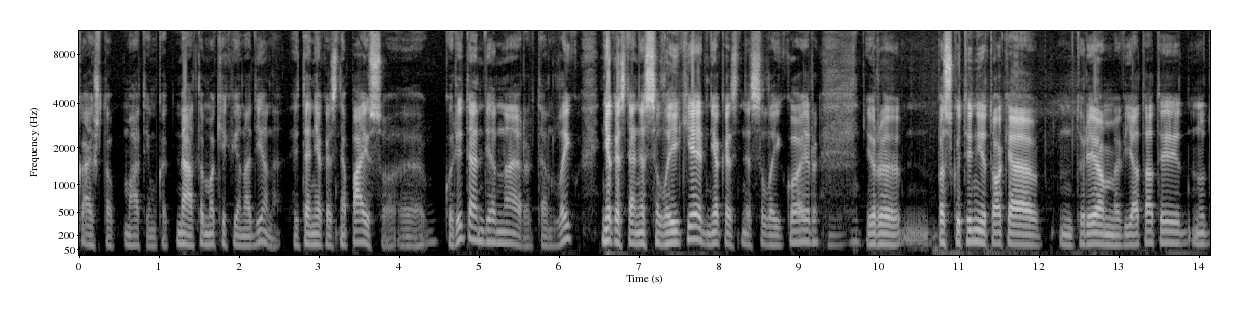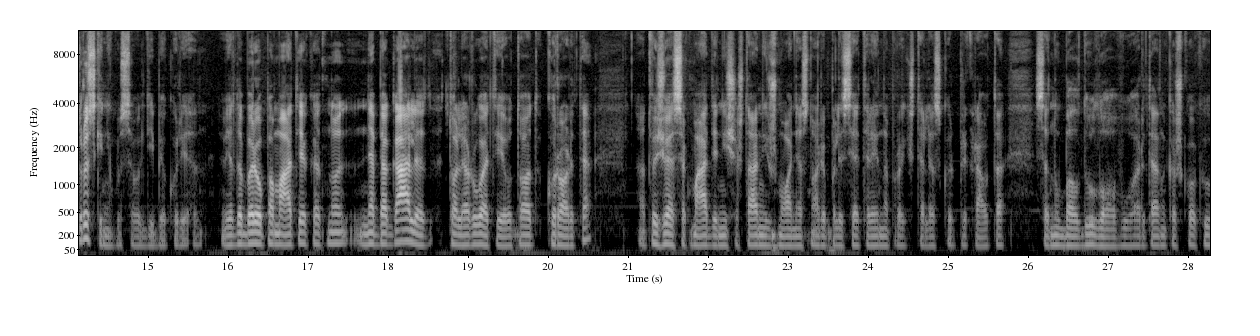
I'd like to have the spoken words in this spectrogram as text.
ką iš to matėm, kad metama kiekvieną dieną. Ir ten niekas nepaiso, e, kuri ten diena, ar ten laiko. Niekas ten nesilaikė, niekas nesilaiko. Ir, ir paskutinį tokią turėjom vietą, tai nudruskininkų savivaldybė, kurie jie dabar jau pamatė, kad nu, nebegali toleruoti jau to kurorte. Atvažiuoja sekmadienį, šeštadienį žmonės nori palisėti ir eina pro aikštelės, kur prikrauta senų baldų lovų ar ten kažkokių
